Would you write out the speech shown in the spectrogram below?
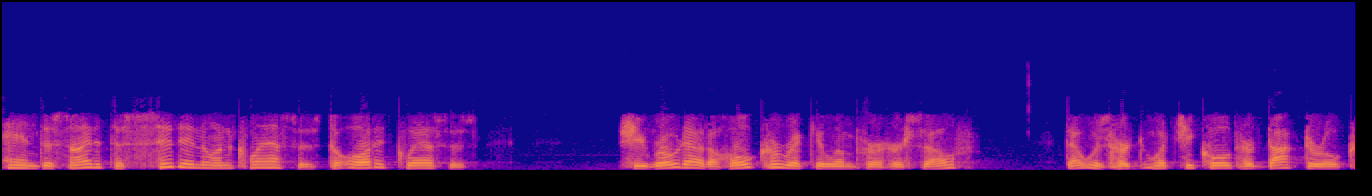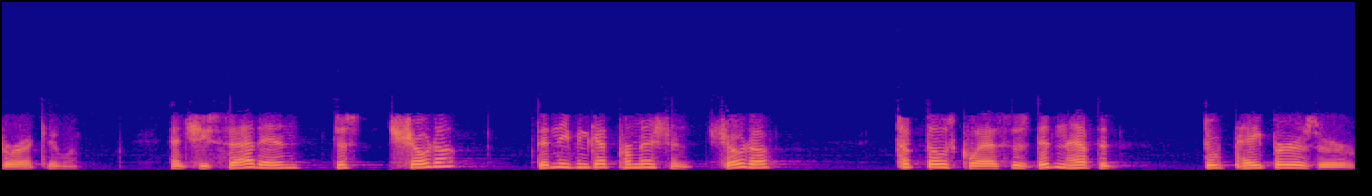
and decided to sit in on classes, to audit classes. She wrote out a whole curriculum for herself. That was her what she called her doctoral curriculum. And she sat in, just showed up, didn't even get permission, showed up, took those classes, didn't have to do papers or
